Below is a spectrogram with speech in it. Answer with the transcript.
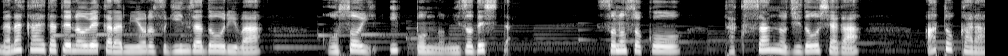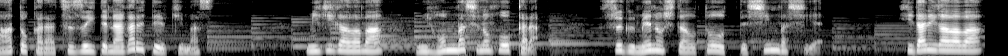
7階建ての上から見下ろす銀座通りは、細い一本の溝でした。その底をたくさんの自動車が後から後から続いて流れて行きます。右側は日本橋の方からすぐ目の下を通って新橋へ。左側は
